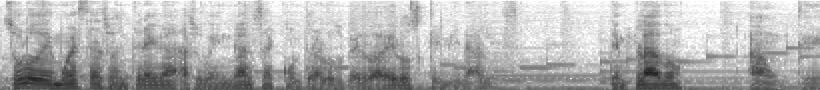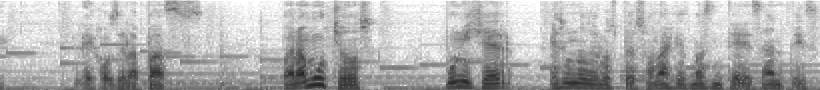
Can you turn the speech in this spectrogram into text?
solo demuestra su entrega a su venganza contra los verdaderos criminales. Templado, aunque lejos de la paz. Para muchos, Punisher es uno de los personajes más interesantes,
